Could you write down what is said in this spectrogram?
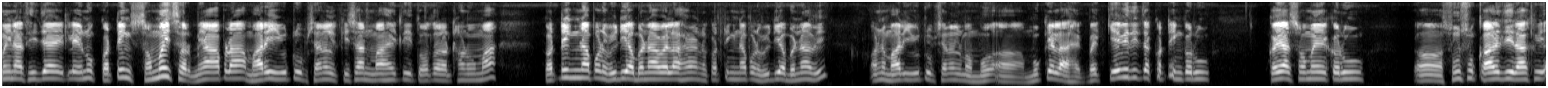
મહિના થઈ જાય એટલે એનું કટિંગ સમયસર. મેં આપણા, મારી યુટ્યુબ ચેનલ કિસાન માહિતી તોતર અઠાણુંમાં કટિંગના પણ વિડીયા બનાવેલા છે અને કટિંગના પણ વિડીયા બનાવી અને મારી યુટ્યુબ ચેનલમાં મૂકેલા છે ભાઈ કેવી રીતે કટિંગ કરવું, કયા સમયે કરવું શું શું કાળજી રાખવી,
